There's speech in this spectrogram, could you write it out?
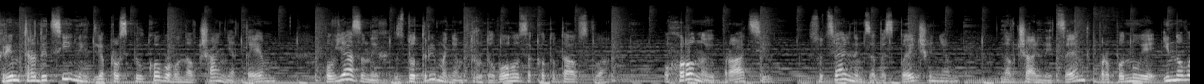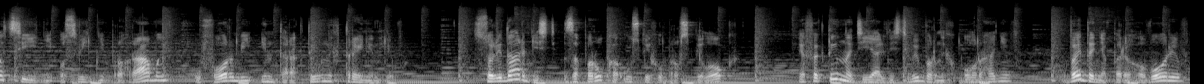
Крім традиційних для профспілкового навчання тем, пов'язаних з дотриманням трудового законодавства, охороною праці, соціальним забезпеченням, навчальний центр пропонує інноваційні освітні програми у формі інтерактивних тренінгів. Солідарність запорука успіху профспілок, ефективна діяльність виборних органів, ведення переговорів,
